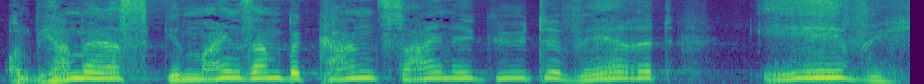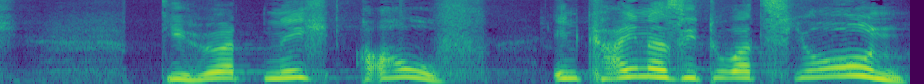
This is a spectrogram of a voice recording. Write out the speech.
Und wie haben wir das gemeinsam bekannt? Seine Güte wäret ewig. Die hört nicht auf. In keiner Situation.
